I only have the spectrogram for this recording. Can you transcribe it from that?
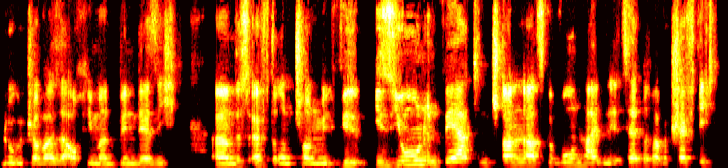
logischerweise auch jemand bin, der sich ähm, des Öfteren schon mit Visionen, Werten, Standards, Gewohnheiten etc. beschäftigt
